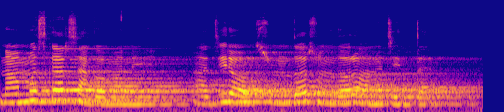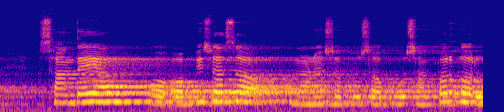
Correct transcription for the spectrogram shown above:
ନମସ୍କାର ସାଙ୍ଗମାନେ। ଆଜିର ସୁନ୍ଦର ସୁନ୍ଦର ଅନୁଚିନ୍ତା ସନ୍ଦେହ ଓ ଅବିଶ୍ୱାସ ମଣିଷକୁ ସବୁ ସମ୍ପର୍କରୁ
